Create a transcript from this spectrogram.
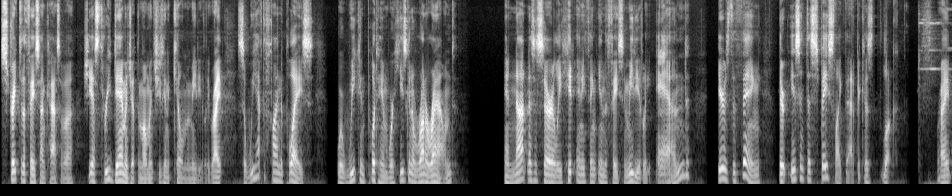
straight to the face on Cassyva. She has three damage at the moment. She's going to kill him immediately, right? So we have to find a place where we can put him where he's going to run around and not necessarily hit anything in the face immediately. And here's the thing there isn't a space like that because, look, right?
